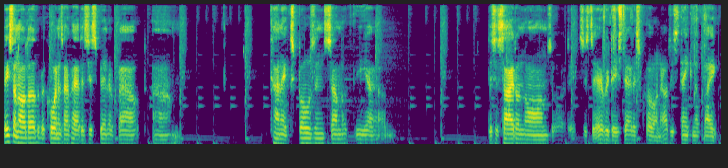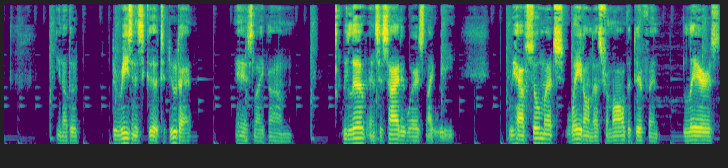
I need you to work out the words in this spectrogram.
based on all the other recordings I've had, it's just been about um, kind of exposing some of the um, the societal norms or the, just the everyday status quo. And I was just thinking of like, you know, the the reason it's good to do that is like um, we live in society where it's like we we have so much weight on us from all the different layers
